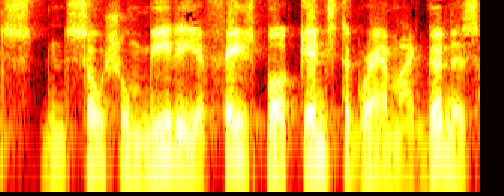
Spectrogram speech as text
social media, Facebook, Instagram, my goodness,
